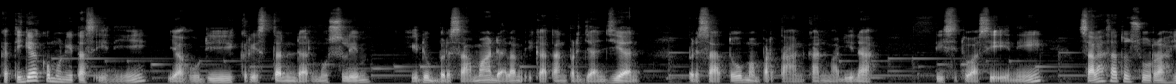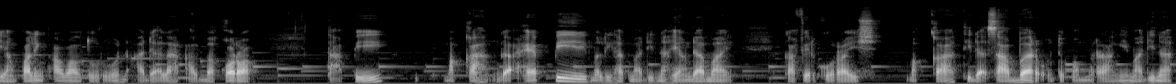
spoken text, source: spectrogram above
Ketiga komunitas ini, Yahudi, Kristen, dan Muslim, hidup bersama dalam ikatan perjanjian, bersatu mempertahankan Madinah. Di situasi ini, salah satu surah yang paling awal turun adalah Al-Baqarah. Tapi, Mekah nggak happy melihat Madinah yang damai. Kafir Quraisy Mekah tidak sabar untuk memerangi Madinah.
